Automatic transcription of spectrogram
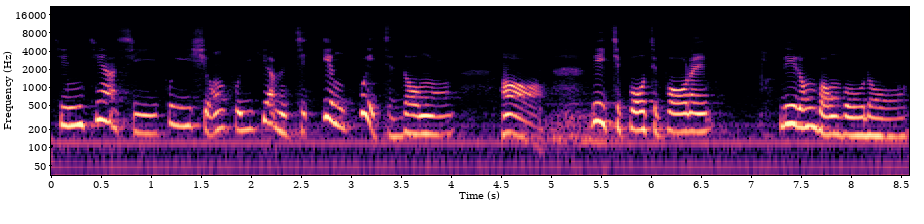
真正是非常危险的，一应过一浪哦。吼，你一步一步呢？你拢望无路，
